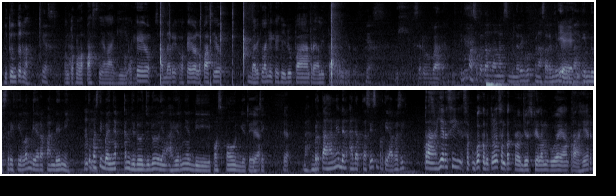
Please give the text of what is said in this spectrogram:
dituntun lah Yes. untuk melepasnya lagi. Oke yuk sadar yuk, oke yuk lepas yuk. Balik lagi ke kehidupan realita kayak gitu. Yes. Ih, seru banget. Ini masuk ke tantangan sebenarnya gue penasaran juga Iya, iya. tentang industri film di era pandemi. Itu pasti banyak kan judul-judul yang akhirnya di postpone gitu ya, Ya, Cik. ya. Nah, bertahannya dan adaptasi seperti apa sih? Terakhir sih gue kebetulan sempat produce film gue yang terakhir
